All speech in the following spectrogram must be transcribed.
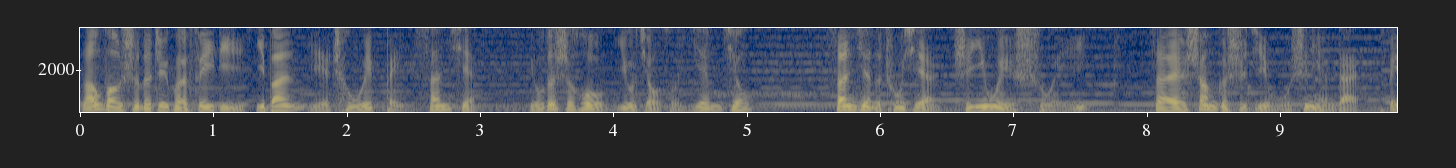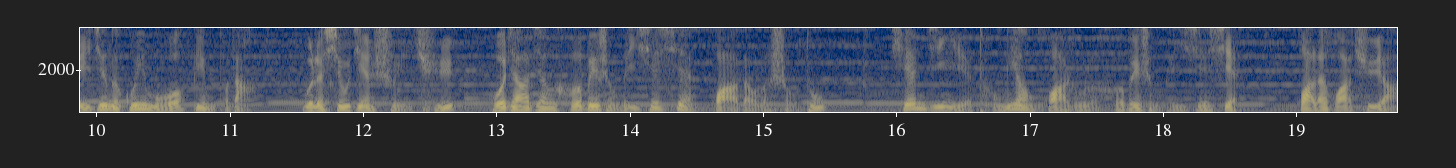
廊坊市的这块飞地一般也称为北三县，有的时候又叫做燕郊。三县的出现是因为水。在上个世纪五十年代，北京的规模并不大，为了修建水渠，国家将河北省的一些县划到了首都，天津也同样划入了河北省的一些县。划来划去呀，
